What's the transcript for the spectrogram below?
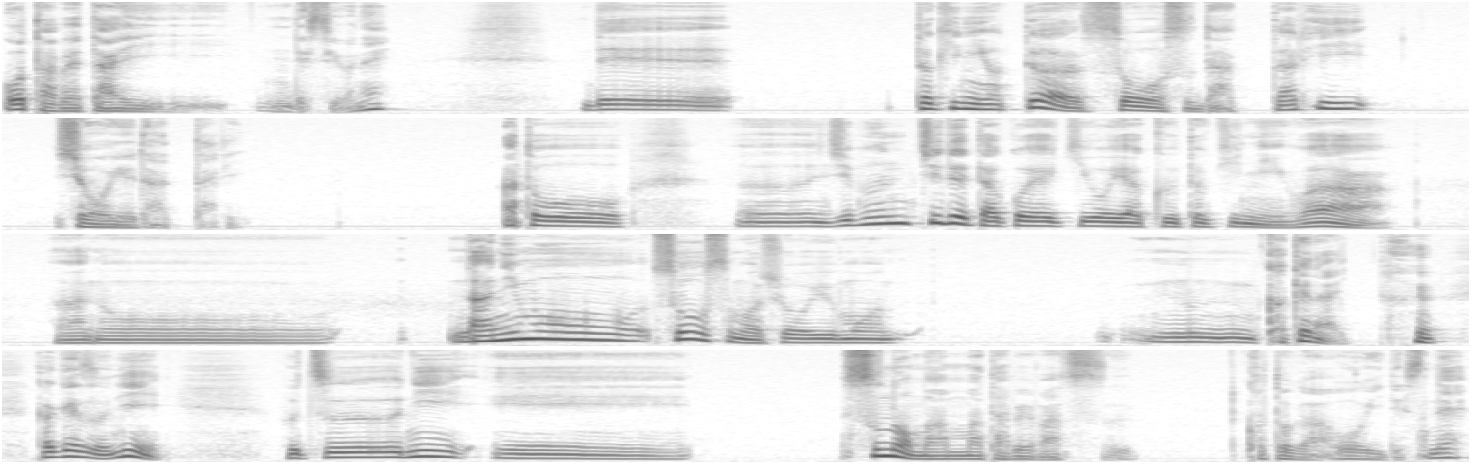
を食べたいんですよね。で時によってはソースだったり醤油だったりあと自分家でたこ焼きを焼く時にはあの何もソースも醤油もうんかけない かけずに普通に、えー酢のまんま食べますことが多いですね。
